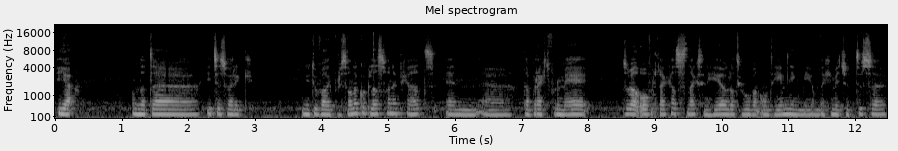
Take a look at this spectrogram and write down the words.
Ja, omdat dat iets is waar ik nu toevallig persoonlijk ook last van heb gehad. En eh, dat bracht voor mij, zowel overdag als 's nachts, een heel groot gevoel van ontheemding mee. Omdat je een beetje tussen,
